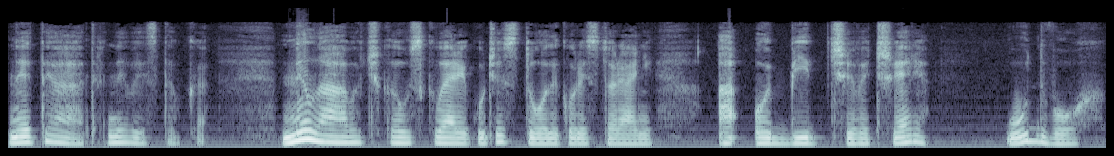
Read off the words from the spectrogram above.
не театр, не виставка, не лавочка у скверику чи столик у ресторані, а обід чи вечеря удвох,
